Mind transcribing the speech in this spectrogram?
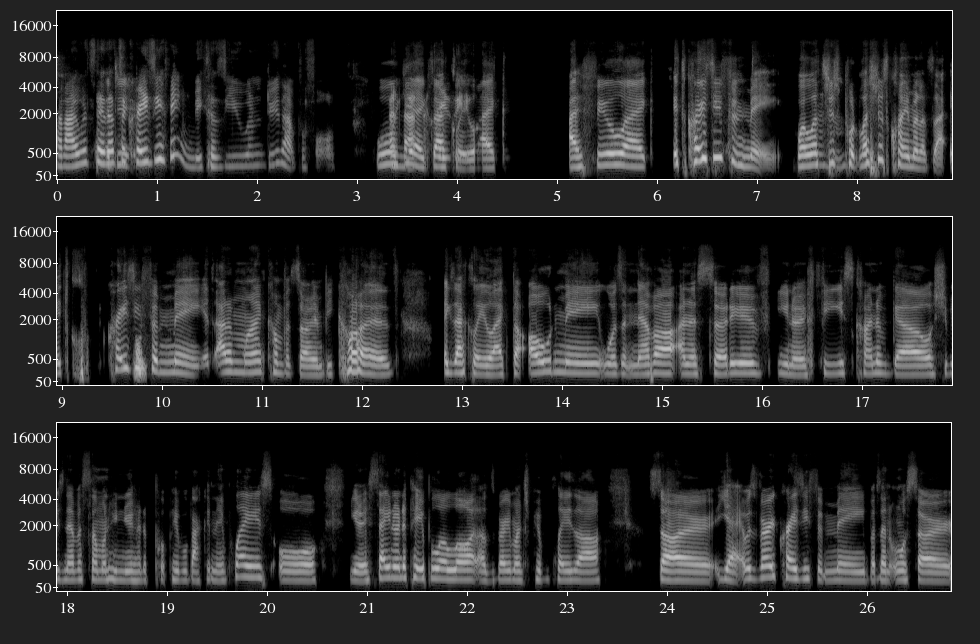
and I would say that's a crazy thing because you wouldn't do that before. Well, and yeah, that's crazy. exactly. Like, I feel like it's crazy for me. Well, let's just Mhm. put, let's just claim it as that. It's cl- crazy for me. It's out of my comfort zone because, exactly, like the old me wasn't never an assertive, you know, fierce kind of girl. She was never someone who knew how to put people back in their place or, you know, say no to people a lot. I was very much a people pleaser. So, yeah, it was very crazy for me, but then also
